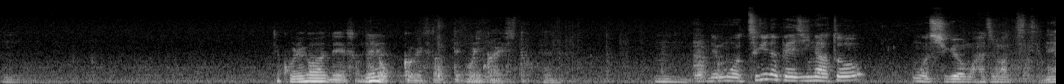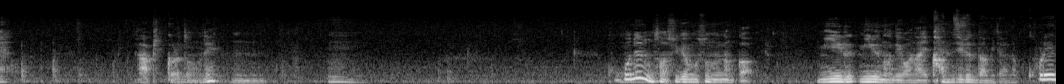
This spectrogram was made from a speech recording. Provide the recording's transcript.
でこれがでそのねね。6ヶ月経って折り返しと、うん。うんでもう次のページになるともう修行も始まっててね。あピッコロとのね、うん。うん。ここでのさ修行もそのなんか見える見るのではない感じるんだみたいな。これ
